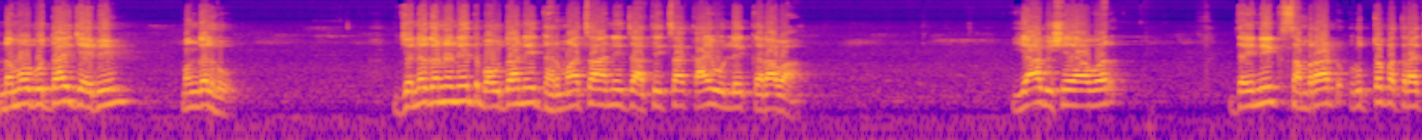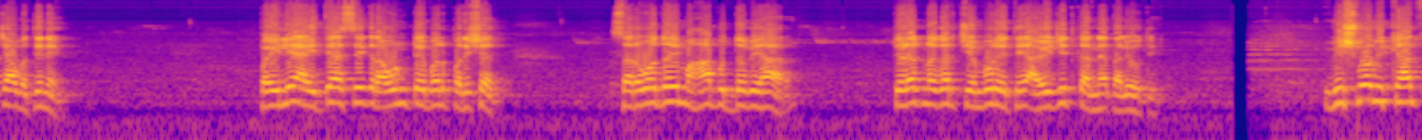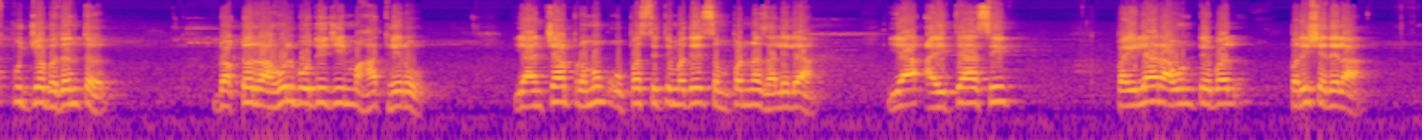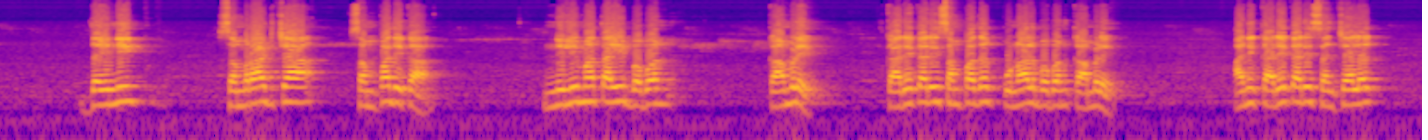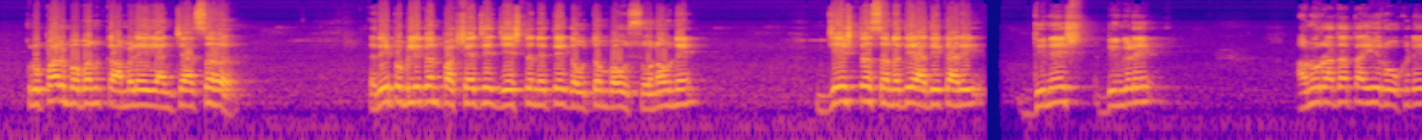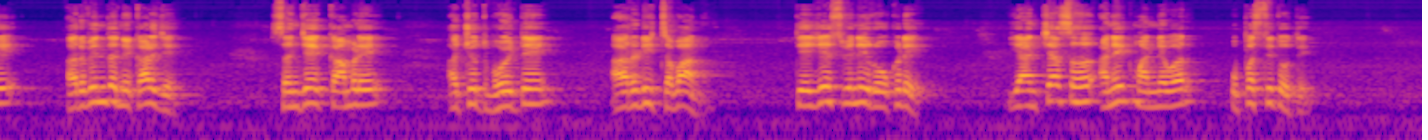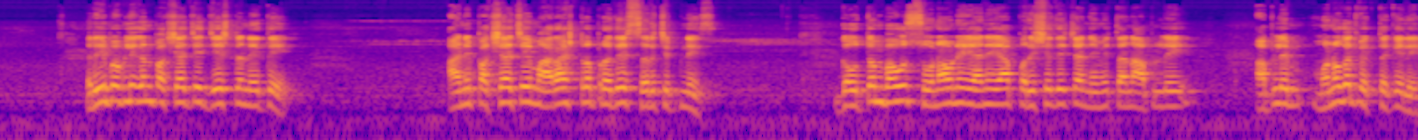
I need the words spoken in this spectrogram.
नमो बुद्धाय जय भीम मंगल हो. जनगणनेत बौद्धाने धर्माचा आणि जातीचा काय उल्लेख करावा? या विषयावर दैनिक सम्राट वृत्तपत्राच्या वतीने पहिली ऐतिहासिक राऊंड टेबल परिषद सर्वोदय महाबुद्ध विहार टिळकनगर चेंबूर येथे आयोजित करण्यात आली होती. विश्वविख्यात पूज्य भदंत डॉक्टर राहुल बोधीजी महाथेरो यांच्या प्रमुख उपस्थितीमध्ये संपन्न झालेल्या या ऐतिहासिक पहिल्या राऊंड टेबल परिषदेला दैनिक सम्राटच्या संपादिका निलिमाताई बबन कांबळे कार्यकारी संपादक कुणाल बबन कांबळे आणि कार्यकारी संचालक कृपाल बबन कांबळे यांच्यासह रिपब्लिकन पक्षाचे ज्येष्ठ नेते गौतम भाऊ सोनवणे ज्येष्ठ सनदी अधिकारी दिनेश डिंगळे अनुराधाताई रोकडे अरविंद निकाळजे संजय कांबळे अच्युत भोयटे आर डी चव्हाण तेजस्विनी रोकडे यांच्यासह अनेक मान्यवर उपस्थित होते. रिपब्लिकन पक्षाचे ज्येष्ठ नेते आणि पक्षाचे महाराष्ट्र प्रदेश सरचिटणीस. गौतम भाऊ सोनावणे याने या परिषदेच्या निमित्तानं आपले आपले मनोगत व्यक्त केले.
